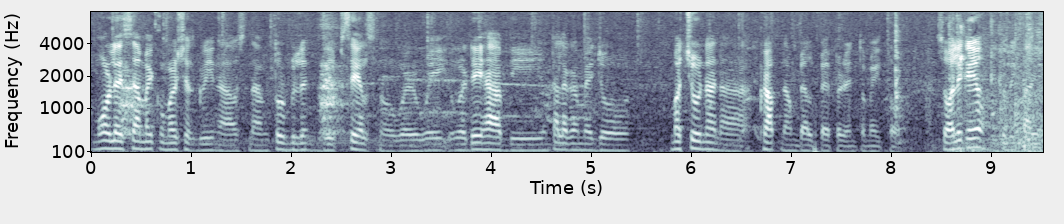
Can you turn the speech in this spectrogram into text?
more or less sa may commercial greenhouse ng turbulent drip sales, no? Where, we, where they have the, yung talagang medyo mature na na crop ng bell pepper and tomato. So, halik kayo. Tuloy tayo.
